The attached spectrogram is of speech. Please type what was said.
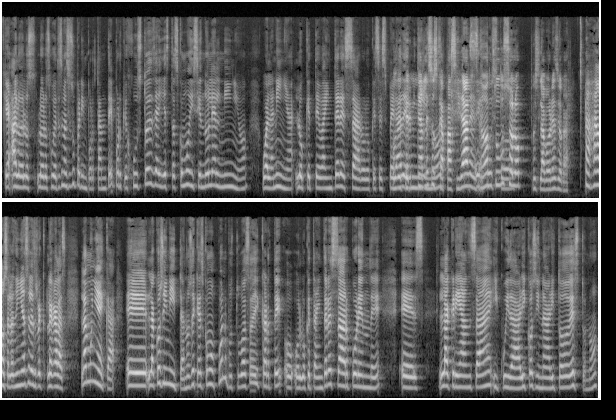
que a lo de los, lo de los juguetes me hace súper importante porque justo desde ahí estás como diciéndole al niño o a la niña lo que te va a interesar o lo que se O espera de ti, determinarle sus capacidades, Eh, ¿no? justo. Tú solo, pues, labores de hogar. Ajá, o sea, a las niñas se les re- regalas la muñeca, eh, la cocinita, no sé qué, es como, bueno, pues tú vas a dedicarte, o, o lo que te va a interesar, por ende, es la crianza y cuidar y cocinar y todo esto, ¿no?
